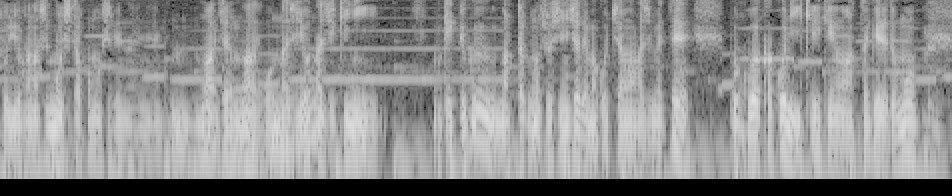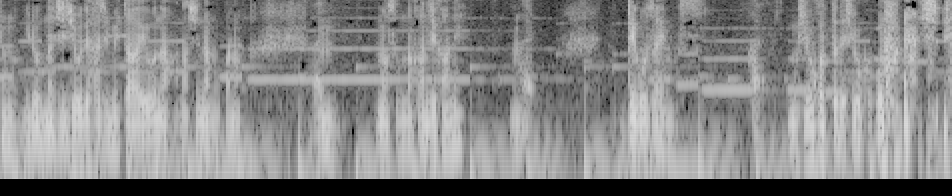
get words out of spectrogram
そういう話もしたかもしれないね。うん。まあ、じゃあ、まあ、同じような時期に、まあ結局、全くの初心者でまこっちゃんは始めて、僕は過去に経験はあったけれども、うん、いろんな事情で始めたような話なのかな。はい。うん。まあ、そんな感じかね。うんはい。でございます。はい。面白かったでしょうか、この話。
